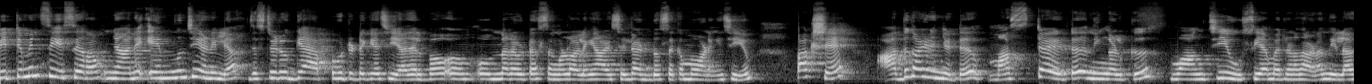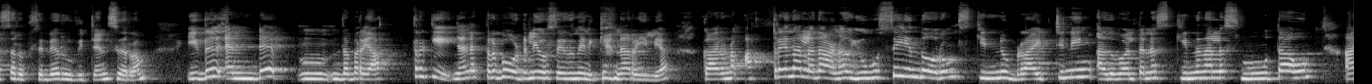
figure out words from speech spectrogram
വിറ്റമിൻ സി സിറം ഞാൻ എന്നും ചെയ്യണില്ല. ജസ്റ്റ് ഒരു ഗ്യാപ്പ് വിട്ടിട്ടൊക്കെയാണ് ചെയ്യുക ചിലപ്പോൾ ഒന്നര ദിവസങ്ങളോ അല്ലെങ്കിൽ ആഴ്ചയിൽ രണ്ട് ദിവസമൊക്കെ മോർണിംഗ് ചെയ്യും. പക്ഷേ അത് കഴിഞ്ഞിട്ട് മസ്റ്റായിട്ട് നിങ്ങൾക്ക് വാങ്ങിച്ച് യൂസ് ചെയ്യാൻ പറ്റുന്നതാണ് നില സിറപ്സിന്റെ റുവിറ്റൻ സിറം ഇത് എന്റെ എന്താ പറയുക അത്രയ്ക്ക് ഞാൻ എത്ര ബോട്ടിൽ യൂസ് ചെയ്തെന്ന് എനിക്ക് തന്നെ അറിയില്ല. കാരണം അത്രയും നല്ലതാണ്. യൂസ് ചെയ്യും തോറും സ്കിന്ന് ബ്രൈറ്റനിങ് അതുപോലെ തന്നെ സ്കിന്ന് നല്ല സ്മൂത്താവും ആ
